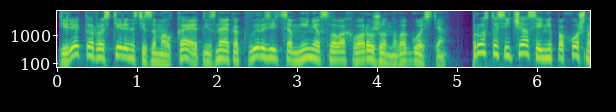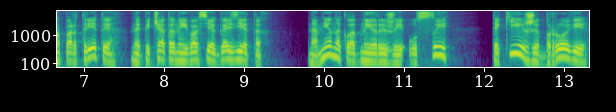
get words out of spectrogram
Директор в растерянности замолкает, не зная, как выразить сомнения в словах вооруженного гостя. «Просто сейчас я не похож на портреты, напечатанные во всех газетах. На мне накладные рыжие усы, Такие же брови,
